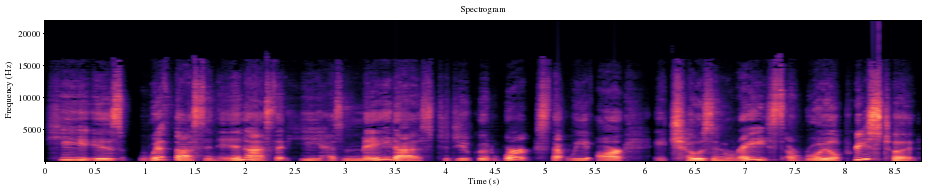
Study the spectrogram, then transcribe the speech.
he is with us and in us, that he has made us to do good works, that we are a chosen race, a royal priesthood,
